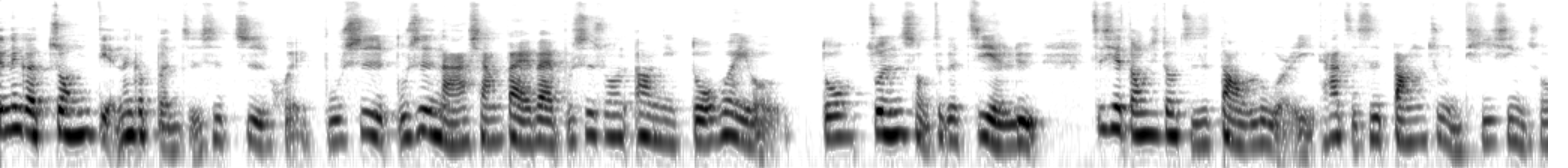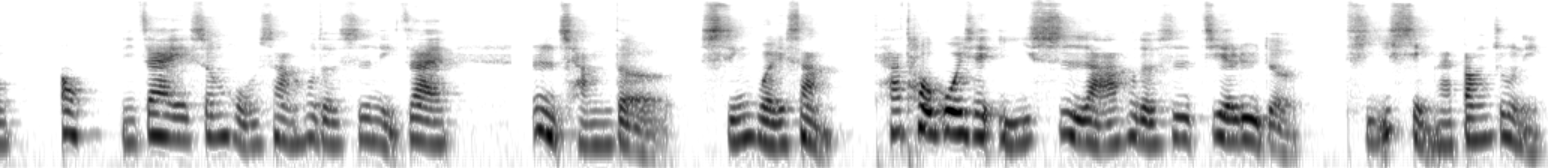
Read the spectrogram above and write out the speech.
以那个终点、那个本质是智慧，不是不是拿香拜拜，不是说啊你多会有多遵守这个戒律，这些东西都只是道路而已。它只是帮助你提醒说，哦，你在生活上或者是你在日常的行为上，它透过一些仪式啊，或者是戒律的提醒来帮助你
